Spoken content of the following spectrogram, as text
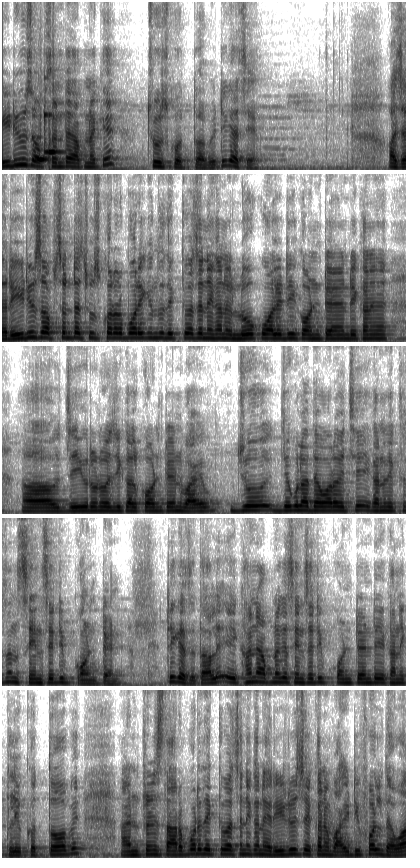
রিডিউস অপশানটা আপনাকে চুজ করতে হবে, ঠিক আছে? আচ্ছা রিডিউস অপশানটা চুজ করার পরে কিন্তু দেখতে পাচ্ছেন এখানে লো কোয়ালিটি কন্টেন্ট এখানে যে ইউরোলজিক্যাল কন্টেন্ট বা যেগুলো দেওয়া রয়েছে, এখানে দেখতে পাচ্ছেন সেন্সিটিভ কন্টেন্ট ঠিক আছে, তাহলে এখানে আপনাকে সেন্সিটিভ কন্টেন্টে এখানে ক্লিক করতে হবে। অ্যান্ড ফ্রেন্ডস তারপরে দেখতে পাচ্ছেন এখানে রিডিউস এখানে বাই ডিফল্ট দেওয়া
